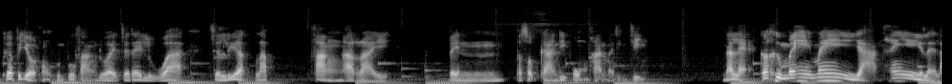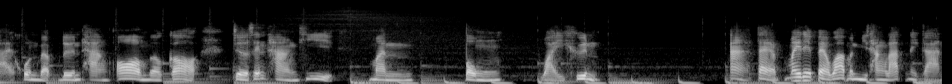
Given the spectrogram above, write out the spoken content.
เพื่อประโยชน์ของคุณผู้ฟังด้วย จะได้รู้ว่าจะเลือกรับฟังอะไร เป็นประสบการณ์ที่ผมผ่านมาจริง ๆ นั่นแหละก็คือไม่ให้ไม่อยากให้หลาย ๆ คนแบบเดินทางอ้อม แล้วก็เจอเส้นทางที่มันตรงไวขึ้นอะแต่ไม่ได้แปลว่ามันมีทางลัดในการ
